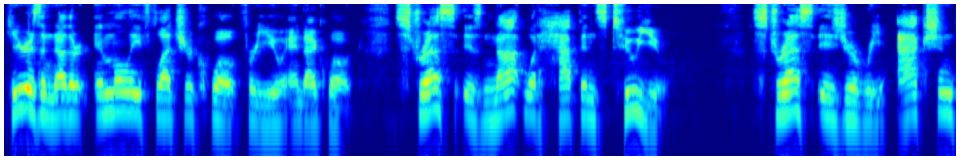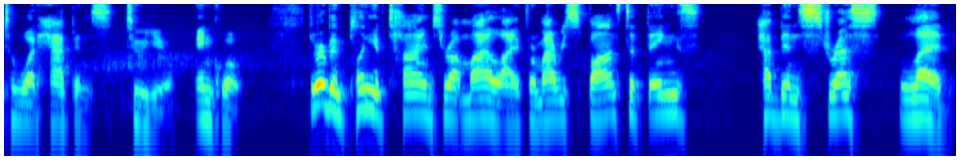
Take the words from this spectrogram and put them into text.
Here is another Emily Fletcher quote for you, and I quote Stress is not what happens to you. Stress is your reaction to what happens to you. End quote. There have been plenty of times throughout my life where my response to things have been stress led.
